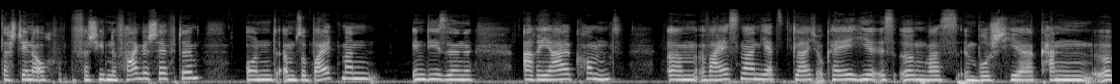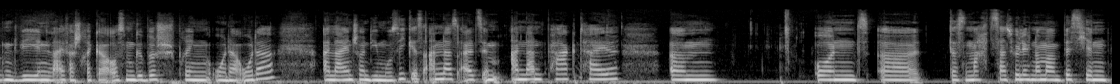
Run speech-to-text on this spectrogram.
Da stehen auch verschiedene Fahrgeschäfte. Und ähm, sobald man in diesen Areal kommt, ähm, weiß man jetzt gleich, okay, hier ist irgendwas im Busch, hier kann irgendwie ein Leiferschrecker aus dem Gebüsch springen oder oder. Allein schon die Musik ist anders als im anderen Parkteil. Ähm, und äh, das macht es natürlich nochmal ein bisschen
